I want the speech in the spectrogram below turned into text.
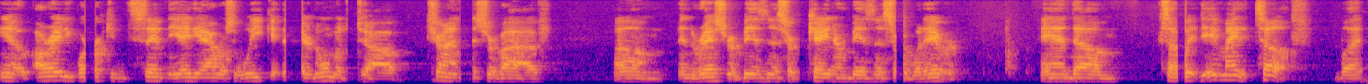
you know, already working 70, 80 hours a week at their normal job, trying to survive um, in the restaurant business or catering business or whatever. And um, so it, it made it tough. But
